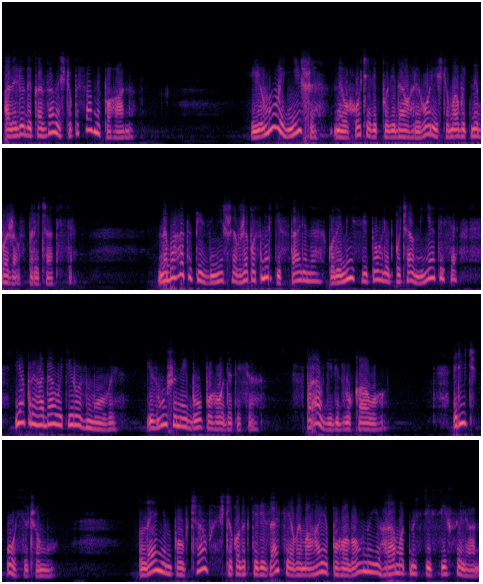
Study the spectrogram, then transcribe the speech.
але люди казали, що писав непогано. Йому видніше, неохоче відповідав Григорій, що, мабуть, не бажав сперечатися. Набагато пізніше, вже по смерті Сталіна, коли мій світогляд почав мінятися, я пригадав оті розмови і змушений був погодитися. Справді від лукавого. Річ ось у чому. Ленін повчав, що колективізація вимагає поголовної грамотності всіх селян.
